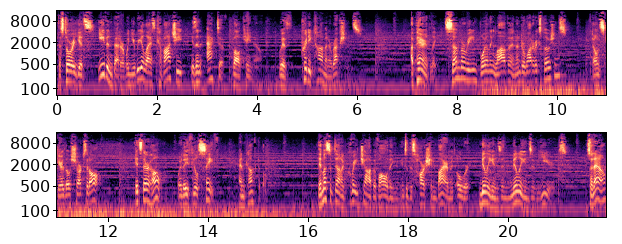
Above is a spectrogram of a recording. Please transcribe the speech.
The story gets even better when you realize Kavachi is an active volcano with pretty common eruptions. Apparently, submarine boiling lava and underwater explosions don't scare those sharks at all. It's their home where they feel safe and comfortable. They must have done a great job evolving into this harsh environment over millions and millions of years. So now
